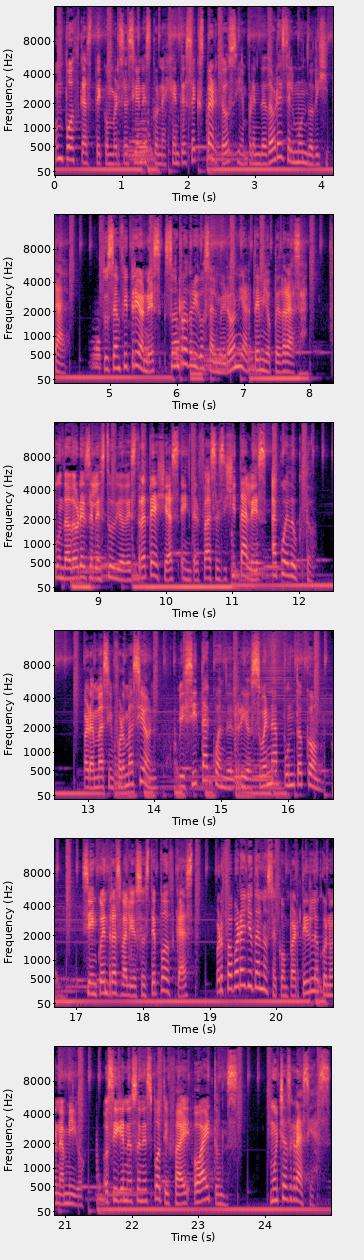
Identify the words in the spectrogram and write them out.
un podcast de conversaciones con agentes expertos y emprendedores del mundo digital. Tus anfitriones son Rodrigo Salmerón y Artemio Pedraza, fundadores del estudio de estrategias e interfaces digitales Acueducto. Para más información, visita cuandoelriosuena.com. Si encuentras valioso este podcast, por favor ayúdanos a compartirlo con un amigo o síguenos en Spotify o iTunes. Muchas gracias.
